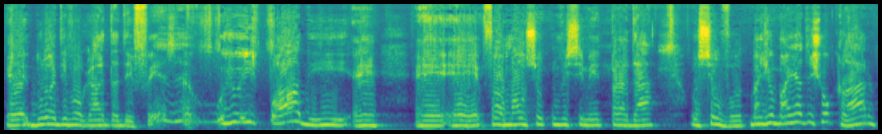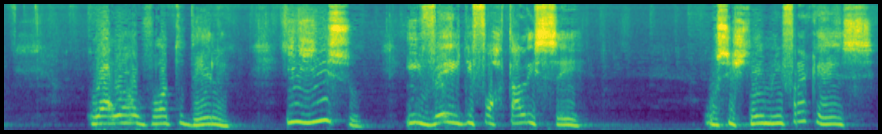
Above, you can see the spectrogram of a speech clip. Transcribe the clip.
é, do advogado da defesa, o juiz pode é, é, formar o seu convencimento para dar o seu voto. Mas Gilmar já deixou claro qual é o voto dele. E isso, em vez de fortalecer, o sistema enfraquece.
